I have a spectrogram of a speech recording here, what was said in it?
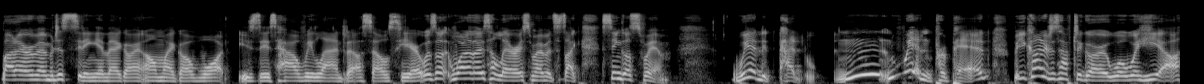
But I remember just sitting in there going, "Oh my god, what is this? How have we landed ourselves here?" It was one of those hilarious moments. It's like sink or swim we had had we hadn't prepared, but you kind of just have to go. Well, we're here.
